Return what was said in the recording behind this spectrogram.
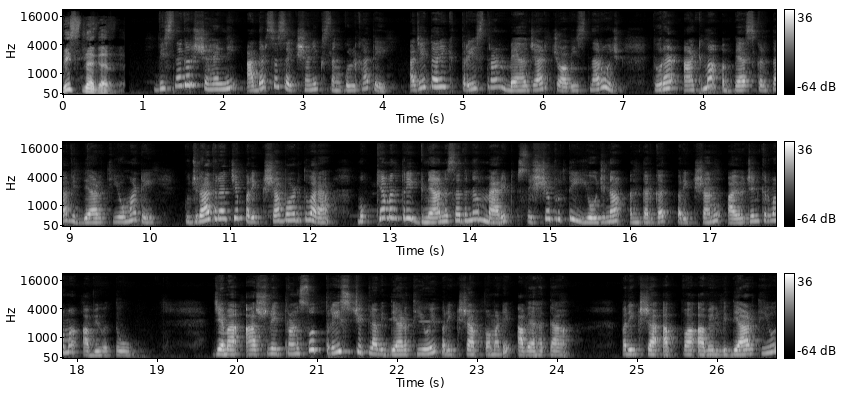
વિસનગર. વિસનગર શહેરની આદર્શ શૈક્ષણિક સંકુલ ખાતે આજે તારીખ ત્રીસ ત્રણ બે હજાર ચોવીસના રોજ ધોરણ આઠમાં અભ્યાસ કરતા વિદ્યાર્થીઓ માટે ગુજરાત રાજ્ય પરીક્ષા બોર્ડ દ્વારા મુખ્યમંત્રી જ્ઞાન સદના મેરિટ શિષ્યવૃત્તિ યોજના અંતર્ગત પરીક્ષાનું આયોજન કરવામાં આવ્યું હતું. જેમાં આશરે ત્રણસો ત્રીસ જેટલા વિદ્યાર્થીઓએ પરીક્ષા આપવા માટે આવ્યા હતા. પરીક્ષા આપવા આવેલ વિદ્યાર્થીઓ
